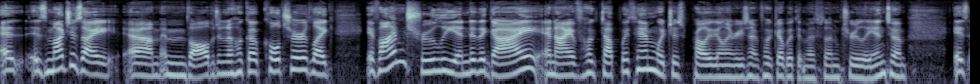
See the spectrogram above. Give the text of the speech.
as, as much as I um, am involved in a hookup culture, like if I'm truly into the guy and I've hooked up with him, which is probably the only reason I've hooked up with him if I'm truly into him, is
